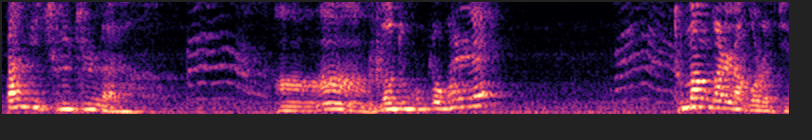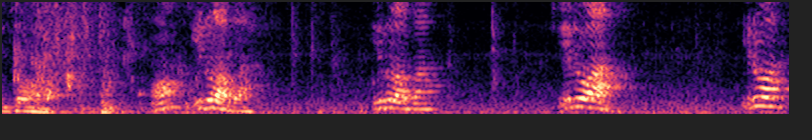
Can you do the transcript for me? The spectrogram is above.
땀이 줄줄 나요. 아, 아 너도 목욕할래? 도망가려고 그러지 너. 어? 이리 와봐. 이리 와봐. 이리 와. 이리 와.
